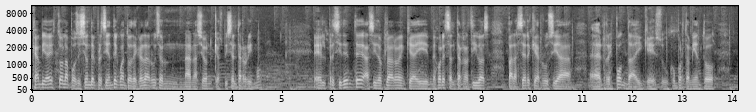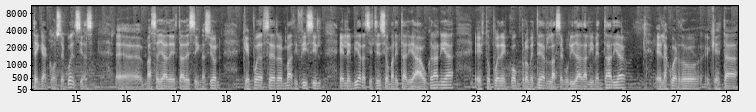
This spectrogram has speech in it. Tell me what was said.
¿Cambia esto la posición del presidente en cuanto a declarar a Rusia una nación que auspicia el terrorismo? El presidente ha sido claro en que hay mejores alternativas para hacer que Rusia eh, responda y que su comportamiento tenga consecuencias. Eh, más allá de esta designación, que pueda ser más difícil el enviar asistencia humanitaria a Ucrania. Esto puede comprometer la seguridad alimentaria. El acuerdo que está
